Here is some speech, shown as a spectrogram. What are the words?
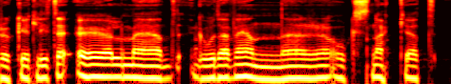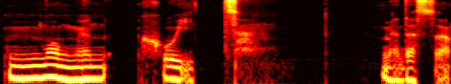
druckit lite öl med goda vänner och snackat mången skit med dessa.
